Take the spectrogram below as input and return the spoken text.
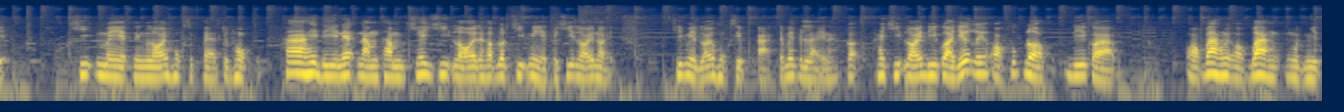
94.4คีเมด168.6 ถ้าให้ดีแนะนำทำแค่คีร้อยนะครับลดคีเมดไปคีร้อยหน่อย คีเมดร้อยหกสิบอาจจะไม่เป็นไรนะ ก็ให้คีร้อยดีกว่าเยอะเลยออกทุกดอกดีกว่าออกบ้างไม่ออกบ้างหงุดหงิด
